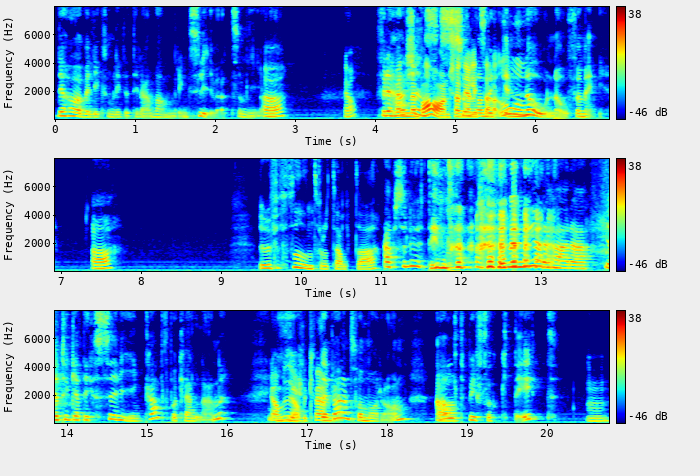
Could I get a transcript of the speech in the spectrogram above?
Det hör väl liksom lite till det här vandringslivet som ni gör. Ja. Ja. För det här Men med känns barn känner så jag lite mycket "Åh." no-no för mig. Ja. Är du för fint för att tälta? Absolut inte. Men mer det här, jag tycker att det är svinkallt på kvällen. Ja men det. Jättevarmt på morgonen. Allt blir fuktigt. Mm.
